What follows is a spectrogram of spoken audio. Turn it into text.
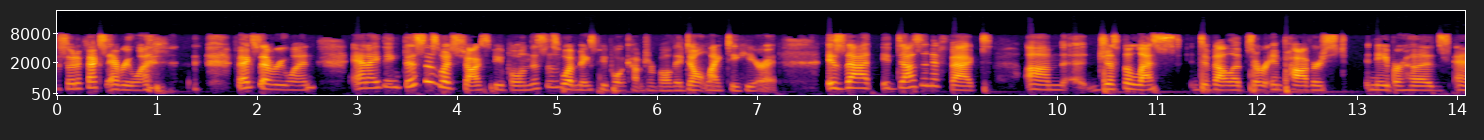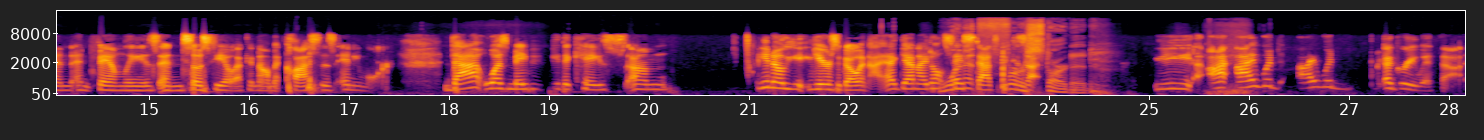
so it affects everyone. affects everyone. And I think this is what shocks people, and this is what makes people uncomfortable. They don't like to hear it. Is that it doesn't affect um, just the less developed or impoverished neighborhoods and, and families and socioeconomic classes anymore. That was maybe the case, um, you know, years ago. And I, again, I don't when say stats because I, started. I, I would I would agree with that.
